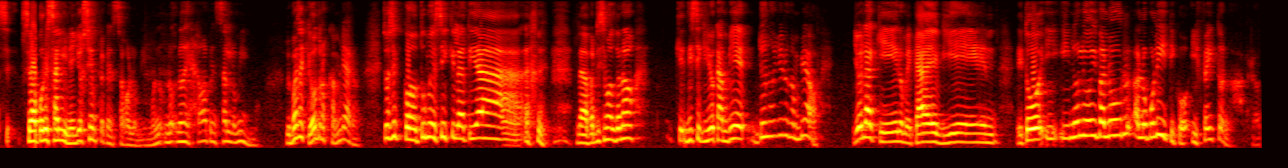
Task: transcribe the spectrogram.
se- se va por esa línea. Yo siempre he pensado lo mismo, no, no, no dejaba de pensar lo mismo. Lo que pasa es que otros cambiaron. Entonces, cuando tú me decís que la tía, la Patricia Maldonado, que dice que yo cambié, yo no, yo no he cambiado. Yo la quiero, me cae bien, y todo, y, y no le doy valor a lo político. Y Feito, no, pero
